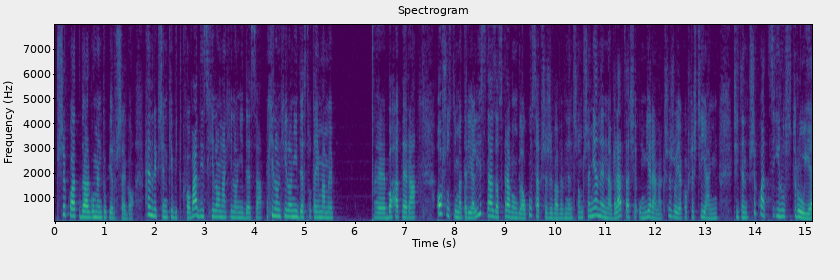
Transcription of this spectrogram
Przykład do argumentu pierwszego. Henryk Sienkiewicz-Kwowadis, Hilona Hilonidesa. Hilon Hilonides, tutaj mamy e, bohatera. Oszust i materialista za sprawą Glaukusa przeżywa wewnętrzną przemianę, nawraca się, umiera na krzyżu jako chrześcijanin. Czyli ten przykład zilustruje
